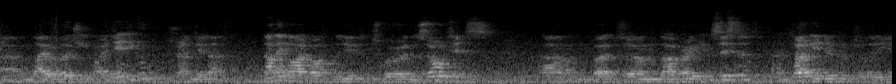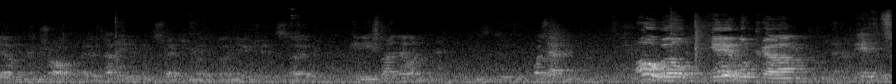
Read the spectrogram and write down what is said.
Um, they were virtually identical, strangely enough. Nothing like what the nutrients were in the soil tests, um, but um, they're very consistent and totally different to the um, control. They're a totally different spectrum of uh, nutrients. So, can you explain that one? What's happening? Oh, well, yeah, look, um, it's,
